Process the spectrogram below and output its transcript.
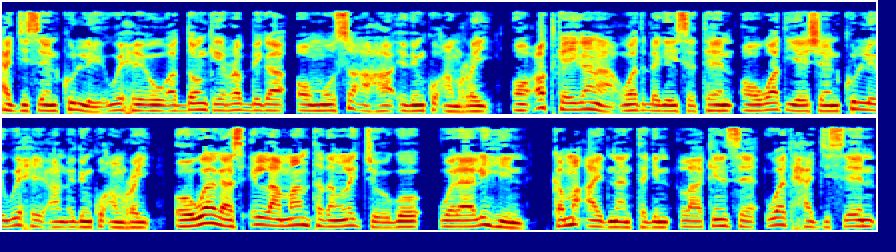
xajiseen kulli wixii uu addoonkii rabbiga oo muuse ahaa idinku amray oo codkaygana waad dhegaysateen oo waad yeesheen kulli wixii aan idinku amray oo waagaas ilaa maantadan la joogo walaalihiin kama aydnaan tegin laakiinse waad xajiseen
